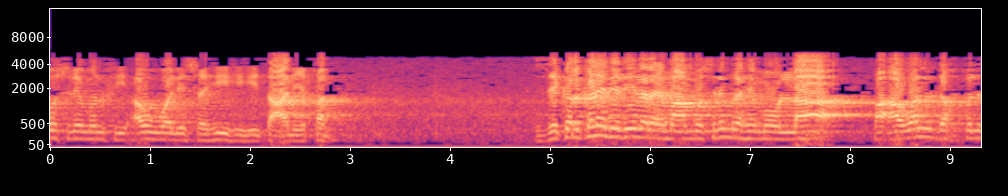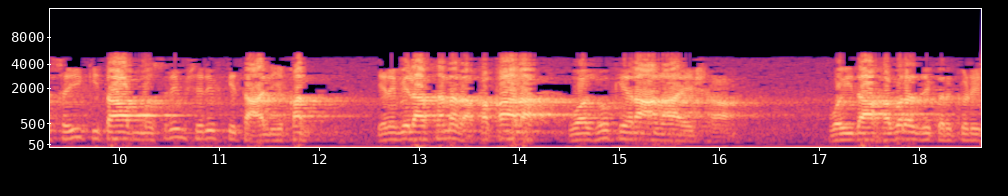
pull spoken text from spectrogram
مسلم في اول صحيحه تعليقا ذکر کړه د دین رحم امام مسلم رحم الله فاول د خپل صحیح کتاب مسلم شریف کې تعلیقا یعنی بلا سند فقال وذكر عن عائشه وإذا خبر ذکر کړي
